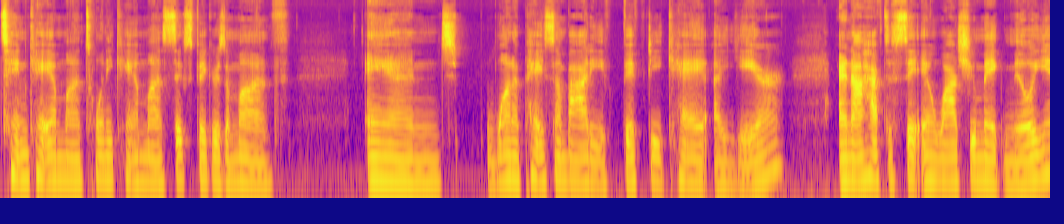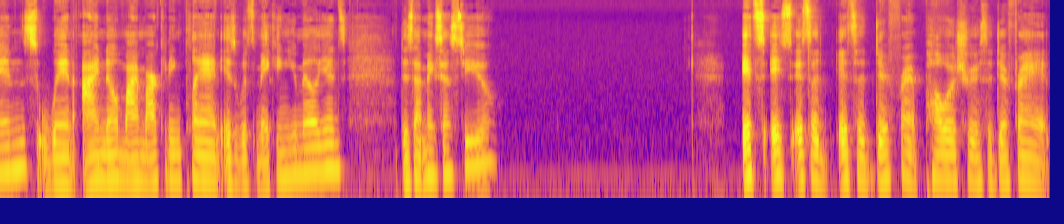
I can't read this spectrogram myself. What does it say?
10k a month, 20k a month, six figures a month and want to pay somebody 50k a year and I have to sit and watch you make millions when I know my marketing plan is what's making you millions. Does that make sense to you? It's it's it's a it's a different poetry, it's a different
